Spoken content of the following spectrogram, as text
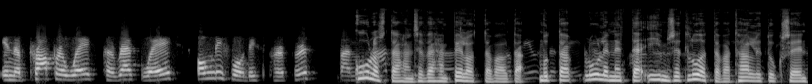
in a proper way, correct way, only for this purpose. Kuulostaahan se vähän pelottavalta, mutta luulen, että ihmiset luottavat hallitukseen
